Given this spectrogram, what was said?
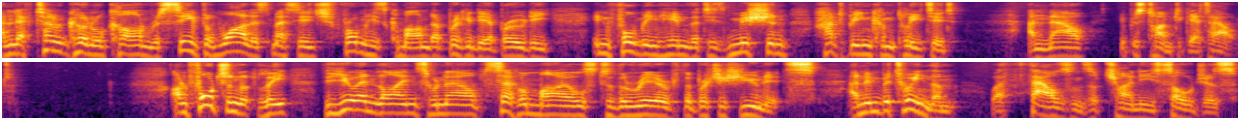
and Lieutenant Colonel Carne received a wireless message from his commander, Brigadier Brodie, informing him that his mission had been completed, and now it was time to get out. Unfortunately, the UN lines were now seven miles to the rear of the British units, and in between them were thousands of Chinese soldiers.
